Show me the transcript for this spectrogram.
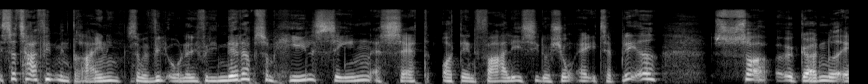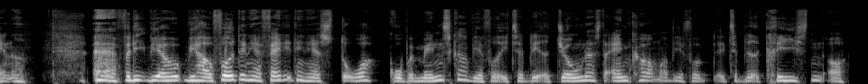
så tager filmen en drejning, som er vildt underlig, fordi netop som hele scenen er sat, og den farlige situation er etableret, så øh, gør den noget andet. Fordi vi har, jo, vi har jo fået den her fat i den her store gruppe mennesker. Vi har fået etableret Jonas, der ankommer. Vi har fået etableret krisen og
